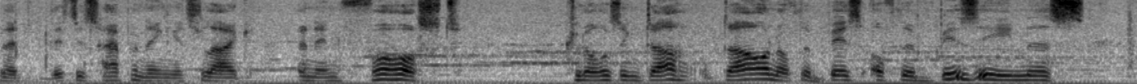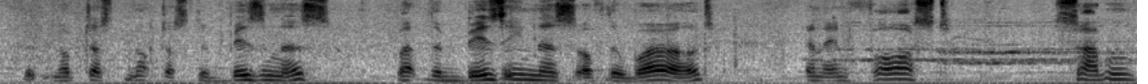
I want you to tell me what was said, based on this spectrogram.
that this is happening. It's like an enforced closing down, down of the biz, of the busyness, not just not just the business, but the busyness of the world, an enforced sudden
